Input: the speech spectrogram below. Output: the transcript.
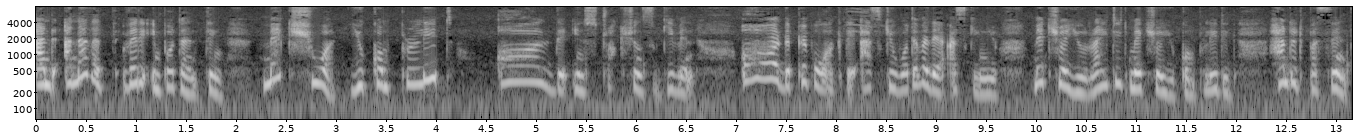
And another very important thing make sure you complete all the instructions given all the paperwork they ask you, whatever they're asking you, make sure you write it, make sure you complete it 100%.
